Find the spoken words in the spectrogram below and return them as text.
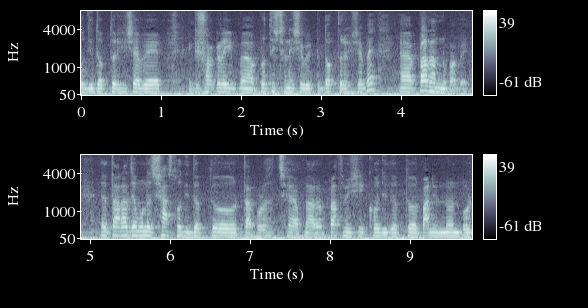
অধিদপ্তর হিসেবে, একটি সরকারি প্রতিষ্ঠান হিসেবে, একটি দপ্তর হিসেবে প্রাধান্য পাবে। তারা যেমন স্বাস্থ্য অধিদপ্তর, তারপর হচ্ছে আপনার প্রাথমিক শিক্ষা অধিদপ্তর, পানি উন্নয়ন বোর্ড,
